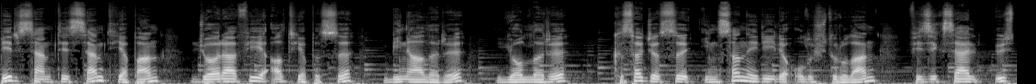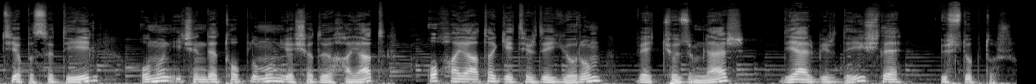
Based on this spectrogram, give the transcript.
Bir semti semt yapan coğrafi altyapısı, binaları, yolları, kısacası insan eliyle oluşturulan fiziksel üst yapısı değil, onun içinde toplumun yaşadığı hayat, o hayata getirdiği yorum ve çözümler, diğer bir deyişle üsluptur.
